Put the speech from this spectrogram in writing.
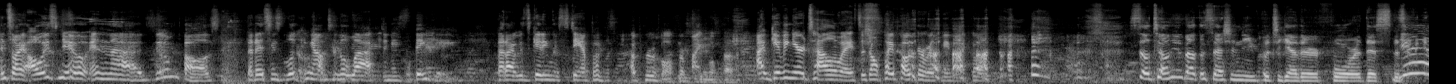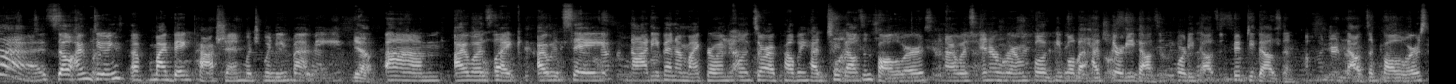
And so I always knew in the Zoom calls that as he's looking out to the left and he's thinking, that I was getting the stamp of approval from Michael. I'm giving your tell away, so don't play poker with me, Michael. So tell me about the session you put together for this Yeah. So I'm doing uh, my big passion, which when you met me, Yeah. um, I was like, I would say not even a micro influencer. I probably had 2,000 followers, and I was in a room full of people that had 30,000, 40,000, 50,000, 100,000 followers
